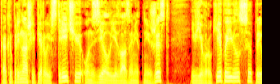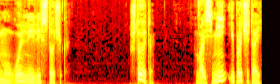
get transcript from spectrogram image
Как и при нашей первой встрече, он сделал едва заметный жест, и в его руке появился прямоугольный листочек. Что это? Возьми и прочитай.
